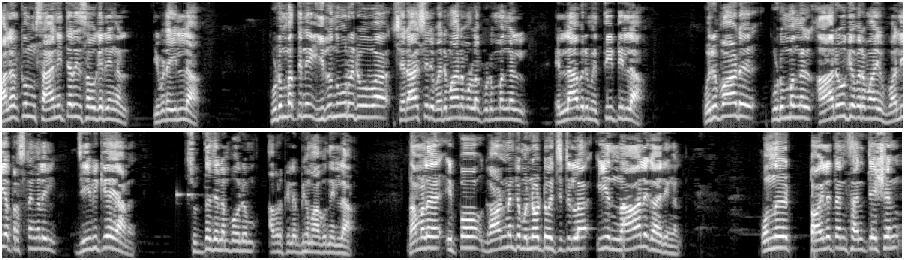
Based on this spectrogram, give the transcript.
പലർക്കും സാനിറ്ററി സൗകര്യങ്ങൾ ഇവിടെ ഇല്ല. കുടുംബത്തിന് ഇരുന്നൂറ് രൂപ ശരാശരി വരുമാനമുള്ള കുടുംബങ്ങൾ എല്ലാവരും എത്തിയിട്ടില്ല. ഒരുപാട് കുടുംബങ്ങൾ ആരോഗ്യപരമായ വലിയ പ്രശ്നങ്ങളിൽ ജീവിക്കുകയാണ്. ശുദ്ധജലം പോലും അവർക്ക് ലഭ്യമാകുന്നില്ല. നമ്മൾ ഇപ്പോ ഗവൺമെന്റ് മുന്നോട്ട് വെച്ചിട്ടുള്ള ഈ നാല് കാര്യങ്ങൾ. ഒന്ന് toilet and sanitation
